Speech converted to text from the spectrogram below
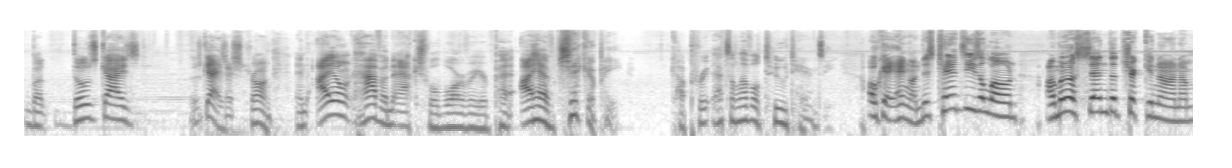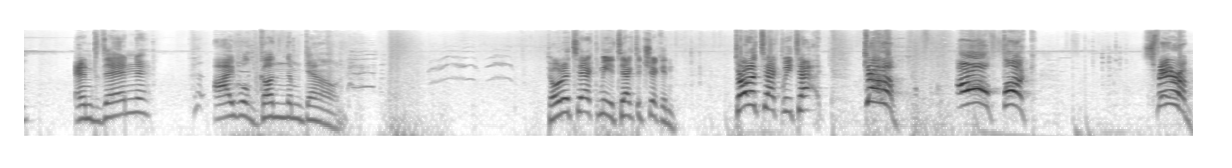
but those guys, those guys are strong. And I don't have an actual warrior pet. I have Chikipi. Capri. That's a level two Tanzee. Okay, hang on. This Tanzee's alone. I'm gonna send the chicken on him, and then I will gun them down. Don't attack me. Attack the chicken. Don't attack me. Attack. Get him! Oh fuck! Sphere him!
